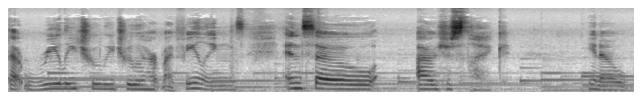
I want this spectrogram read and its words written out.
That really, truly, truly hurt my feelings. And so I was just like, you know,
